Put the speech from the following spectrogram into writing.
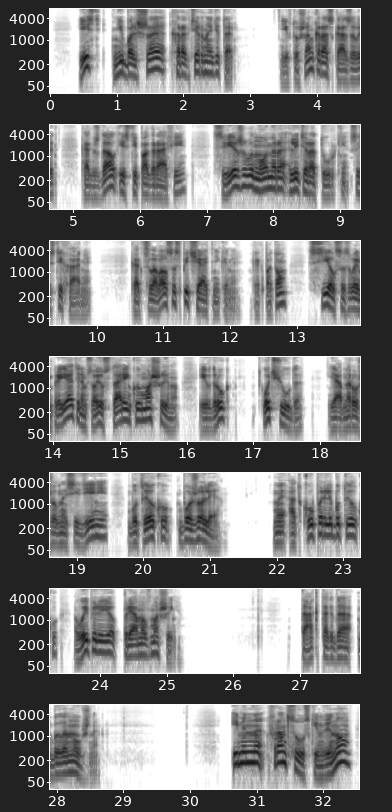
есть небольшая характерная деталь. Евтушенко рассказывает, как ждал из типографии свежего номера литературки со стихами, как целовался с печатниками, как потом сел со своим приятелем в свою старенькую машину, и вдруг, о чудо, я обнаружил на сиденье бутылку Божоле. Мы откупорили бутылку, выпили ее прямо в машине. Так тогда было нужно. Именно французским вином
